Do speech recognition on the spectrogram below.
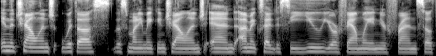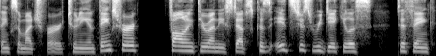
in the challenge with us, this money making challenge. And I'm excited to see you, your family, and your friends. So thanks so much for tuning in. Thanks for following through on these steps because it's just ridiculous to think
